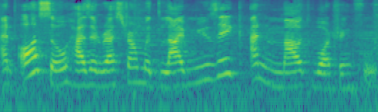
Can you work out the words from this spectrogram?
and also has a restaurant with live music and mouth-watering food.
